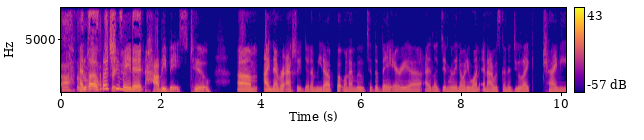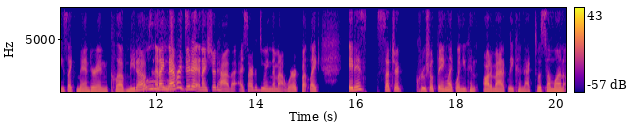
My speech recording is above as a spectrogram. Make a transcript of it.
Ah, I love that great you made it hobby based too. Um, I never actually did a meetup, but when I moved to the Bay Area, I like didn't really know anyone, and I was gonna do like Chinese like Mandarin club meetups, and I never did it, and I should have. I I started doing them at work, but like, it is such a crucial thing. Like when you can automatically connect with someone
